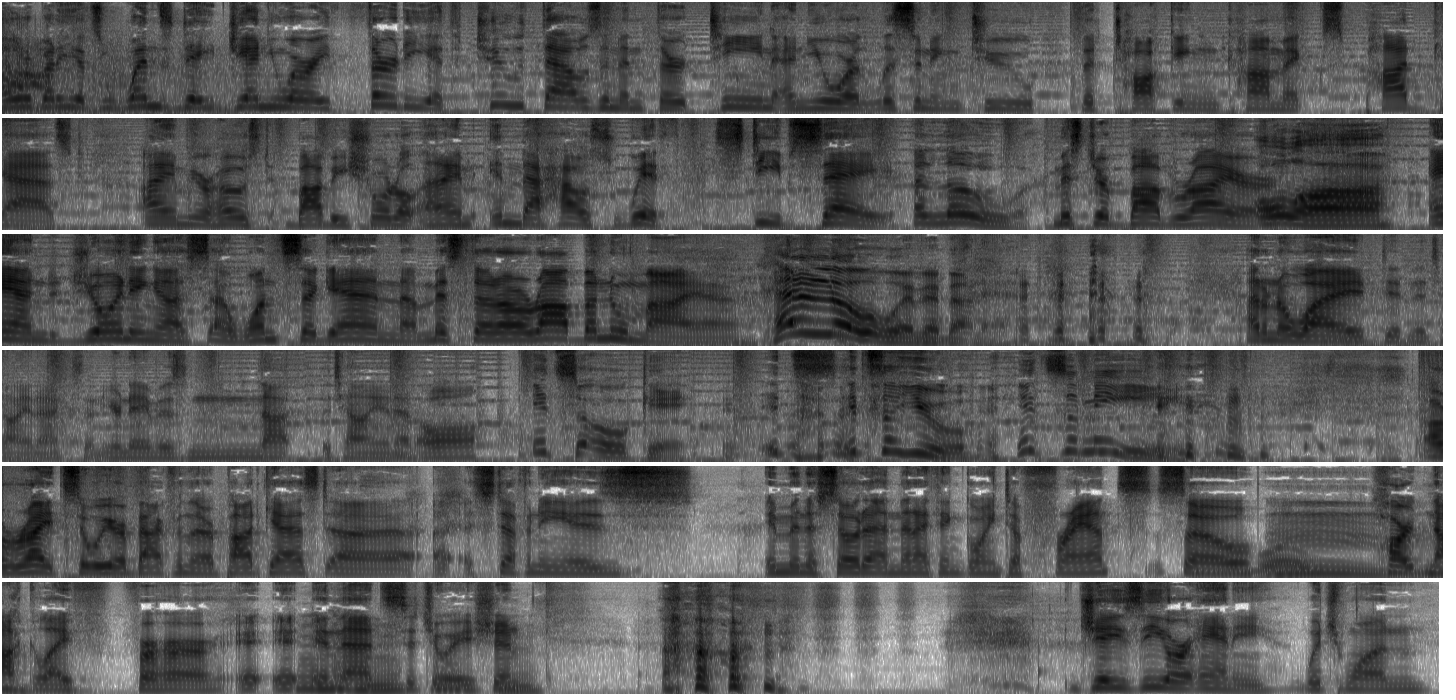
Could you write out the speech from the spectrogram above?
Hello, everybody. It's Wednesday, January 30th, 2013, and you are listening to the Talking Comics podcast. I am your host, Bobby Shortle, and I am in the house with Steve Say. Hello. Mr. Bob Reyer. Hola. And joining us uh, once again, uh, Mr. Rob Newmeyer. Hello, everybody. I don't know why I did an Italian accent. Your name is not Italian at all. It's okay. It's it's a you. It's a me. All right, so we are back from their podcast. Uh, uh, Stephanie is in Minnesota, and then I think going to France. So hard knock life for her i- i- in that situation. Jay Z or Annie? Which one?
